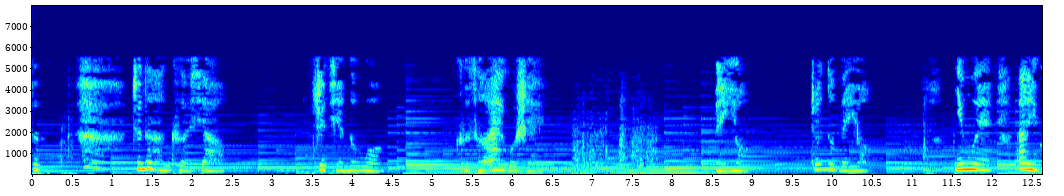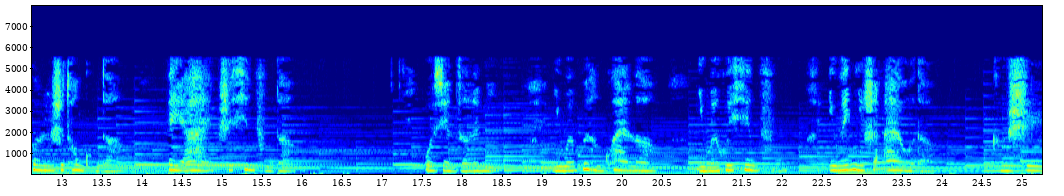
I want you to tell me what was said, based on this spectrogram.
哼，真的很可笑。之前的我，可曾爱过谁？没有，真的没有。因为爱一个人是痛苦的，被爱是幸福的。我选择了你。以为会很快乐，以为会幸福，以为你是爱我的，可是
